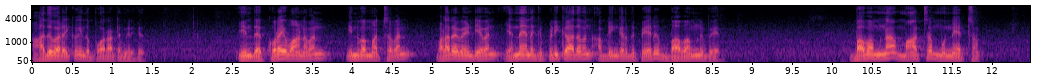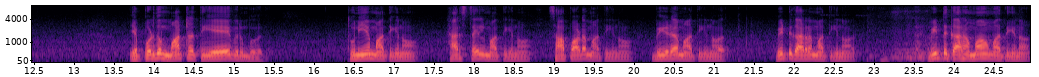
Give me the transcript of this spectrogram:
அது வரைக்கும் இந்த போராட்டம் இருக்குது. இந்த குறைவானவன் இன்பமற்றவன் வளர வேண்டியவன் என்ன எனக்கு பிடிக்காதவன் அப்படிங்கிறது பேர் பவம்னு பேர். பவம்னா மாற்றம் முன்னேற்றம். எப்பொழுதும் மாற்றத்தையே விரும்புவது. துணியை மாற்றிக்கணும் ஹேர் ஸ்டைல் மாற்றிக்கணும் சாப்பாடை மாற்றிக்கணும் வீடை மாற்றிக்கணும் வீட்டுக்காரரை மாற்றிக்கணும் வீட்டுக்காரமாக மாற்றிக்கணும்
